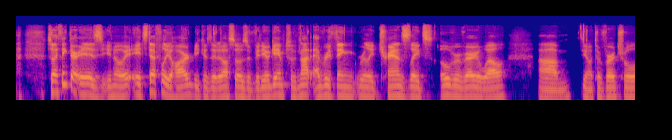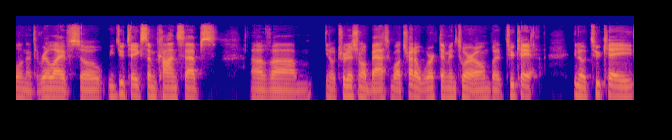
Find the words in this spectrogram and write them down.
so I think there is. You know, it's definitely hard because it also is a video game, so not everything really translates over very well. Um, you know, to virtual and then to real life. So we do take some concepts of um, you know traditional basketball try to work them into our own but 2k you know 2k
